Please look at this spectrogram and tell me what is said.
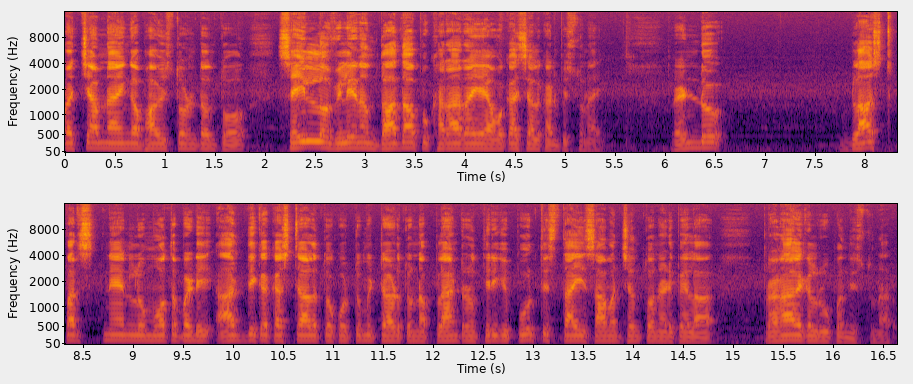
ప్రత్యామ్నాయంగా భావిస్తుండటంతో శైలిలో విలీనం దాదాపు ఖరారయ్యే అవకాశాలు కనిపిస్తున్నాయి. రెండు బ్లాస్ట్ పర్స్నేన్లు మూతపడి ఆర్థిక కష్టాలతో కొట్టుమిట్టాడుతున్న ప్లాంట్ను తిరిగి పూర్తి స్థాయి సామర్థ్యంతో నడిపేలా ప్రణాళికలు రూపొందిస్తున్నారు.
